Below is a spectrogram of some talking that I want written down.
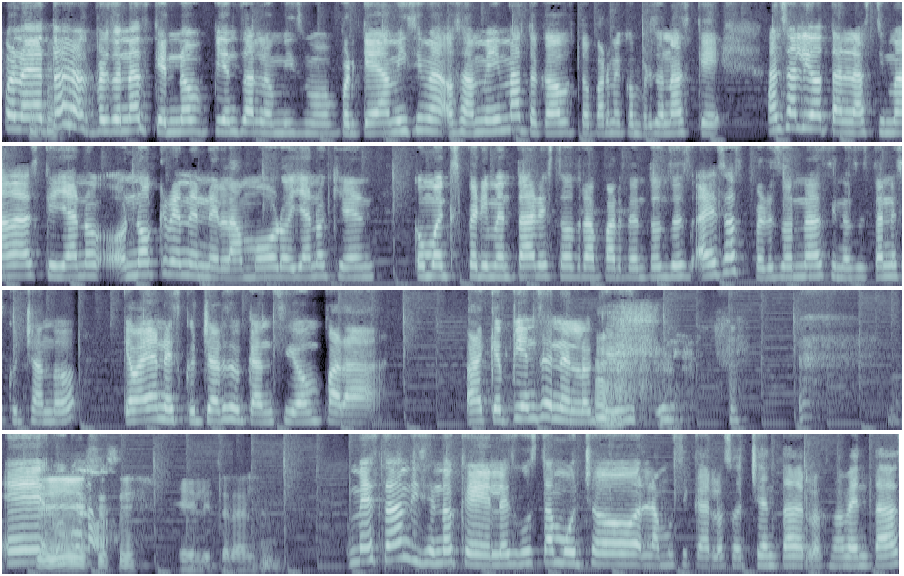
Bueno, a todas las personas que no piensan lo mismo, porque a mí sí me, o sea, a mí me ha tocado toparme con personas que han salido tan lastimadas que ya no, no creen en el amor o ya no quieren como experimentar esta otra parte. Entonces, a esas personas, si nos están escuchando, que vayan a escuchar su canción para, para que piensen en lo que dice. eh, sí, sí, sí, sí. literal me estaban diciendo que les gusta mucho la música de los 80, de los 90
